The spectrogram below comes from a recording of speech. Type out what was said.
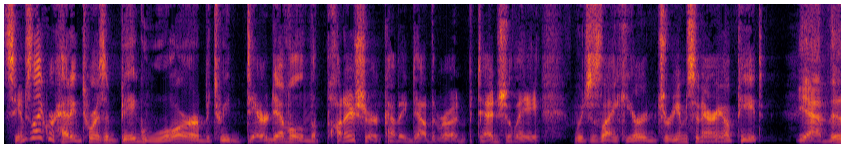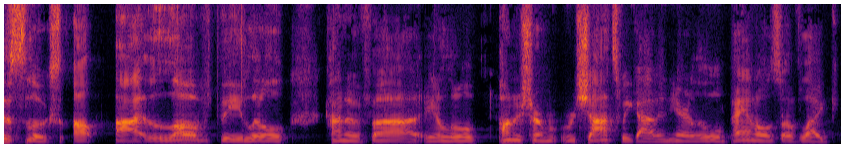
seems like we're heading towards a big war between Daredevil and the Punisher coming down the road potentially, which is like your dream scenario, Pete. Yeah, this looks. Uh, I loved the little kind of uh, you know little Punisher shots we got in here, the little panels of like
